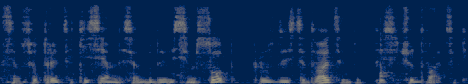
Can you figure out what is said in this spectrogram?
730 і 70 буде 800, плюс 220 буде 1020.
